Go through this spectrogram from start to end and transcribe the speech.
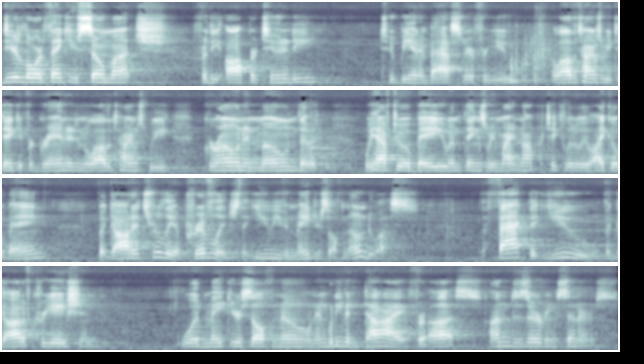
Dear Lord, thank you so much for the opportunity to be an ambassador for you. A lot of the times we take it for granted, and a lot of the times we groan and moan that we have to obey you in things we might not particularly like obeying. But God, it's really a privilege that you even made yourself known to us. The fact that you, the God of creation, would make yourself known and would even die for us, undeserving sinners.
